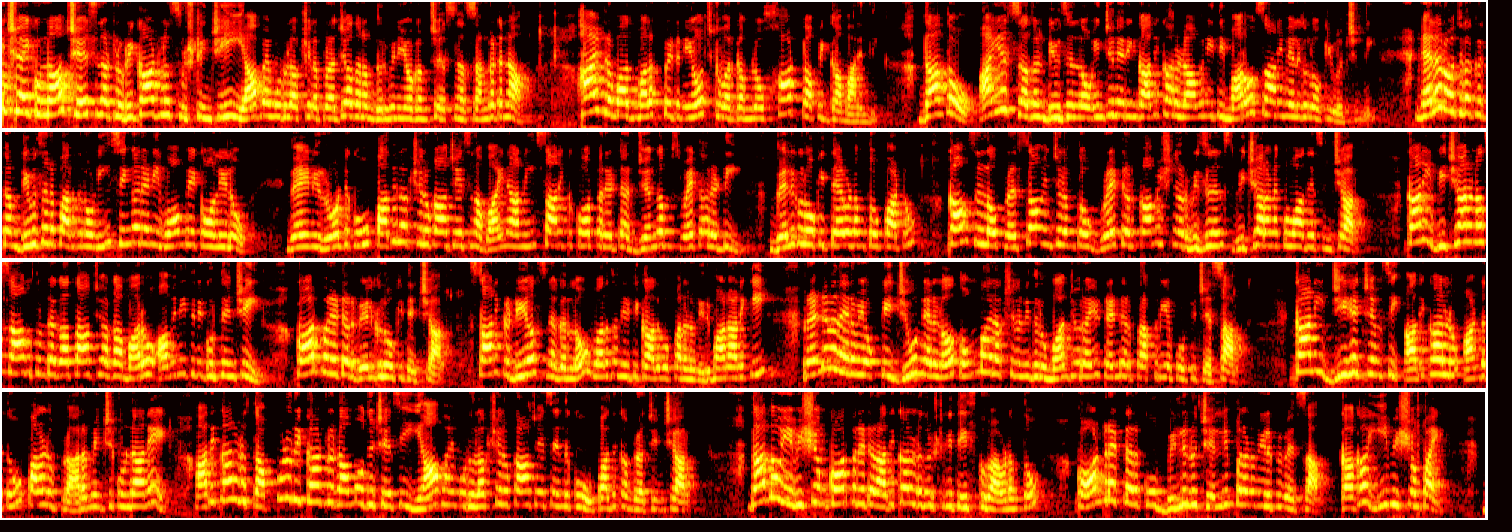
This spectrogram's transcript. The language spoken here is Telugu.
పని చేయకుండా చేసినట్లు రికార్డులు సృష్టించి యాభై మూడు లక్షల ప్రజాధనం దుర్వినియోగం చేసిన సంఘటన హైదరాబాద్ మలక్పేట నియోజకవర్గంలో హాట్ టాపిక్గా మారింది. దాంతో ఐఎస్ సదర్న్ డివిజన్లో ఇంజనీరింగ్ అధికారుల అవినీతి మరోసారి వెలుగులోకి వచ్చింది. నెల రోజుల క్రితం డివిజన్ పరిధిలోని సింగరేణి బాంబే కాలనీలో వేయని రోడ్డుకు పది లక్షలు చేసిన వైనాన్ని స్థానిక కార్పొరేటర్ జంగం శ్వేతారెడ్డి వెలుగులోకి తేవడంతో పాటు కౌన్సిల్లో ప్రస్తావించడంతో గ్రేటర్ కమిషనర్ విజిలెన్స్ విచారణకు ఆదేశించారు. కానీ విచారణ సాగుతుండగా తాజాగా మరో అవినీతిని గుర్తించి కార్పొరేటర్ వెలుగులోకి తెచ్చారు. స్థానిక డియోస్ నగర్లో వరద నీటి కాలువ పనుల నిర్మాణానికి రెండు వేల ఇరవై ఒకటి జూన్ నెలలో తొంభై లక్షల నిధులు మంజూరై టెండర్ ప్రక్రియ పూర్తి చేశారు. కానీ జీహెచ్ఎంసీ అధికారులు అండతో పనులు ప్రారంభించకుండానే అధికారులు తప్పుడు రికార్డులు నమోదు చేసి యాభై మూడు లక్షలు కాజేసేందుకు పథకం రచించారు. దాంతో ఈ విషయం కార్పొరేటర్ అధికారుల దృష్టికి తీసుకురావడంతో కాంట్రాక్టర్కు బిల్లులు చెల్లింపులను నిలిపివేశారు. కాగా ఈ విషయంపై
